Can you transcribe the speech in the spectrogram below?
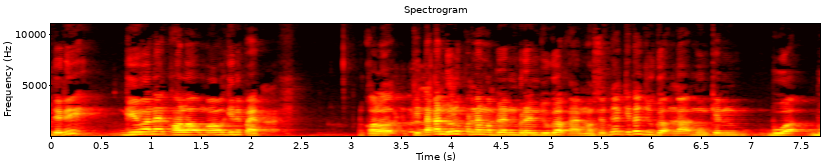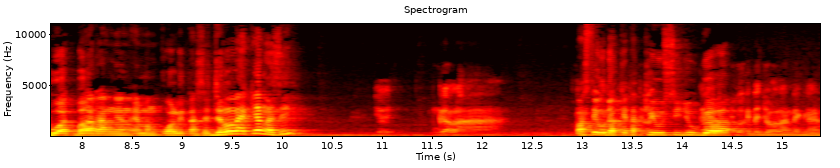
Jadi gimana kalau mau gini Pet? Kalau kita kan dulu pernah nge-brand-brand juga kan. Maksudnya kita juga nggak mungkin buat buat barang yang emang kualitasnya jelek ya nggak sih? Ya enggak lah. Pasti udah kita QC juga. Juga kita jualan ya kan.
